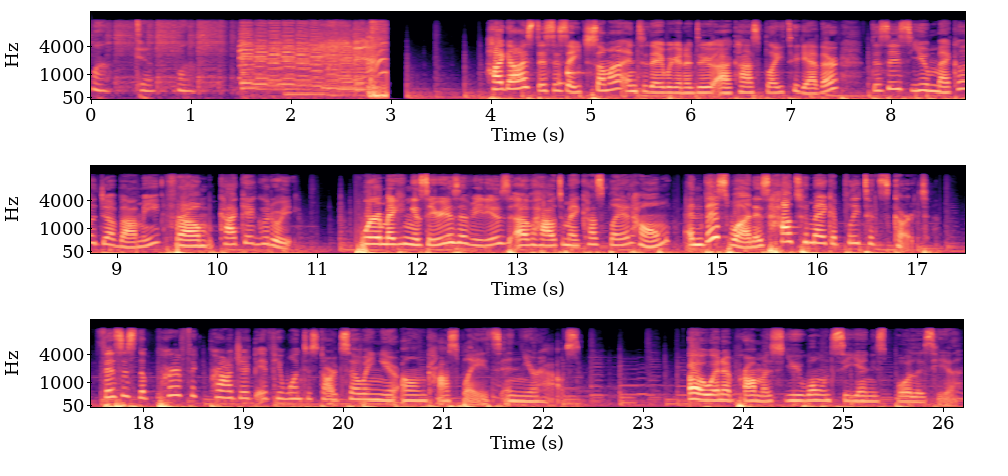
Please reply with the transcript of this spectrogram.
One, two, one. Hi guys, this is H Summer and today we're gonna do a cosplay together. This is Yumeko Jabami from Kakegurui. We're making a series of videos of how to make cosplay at home, and this one is how to make a pleated skirt. This is the perfect project if you want to start sewing your own cosplays in your house. Oh, and I promise you won't see any spoilers here.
